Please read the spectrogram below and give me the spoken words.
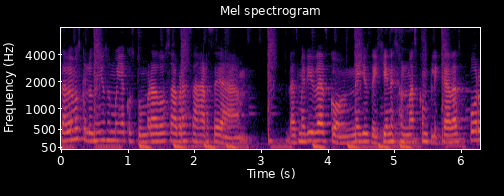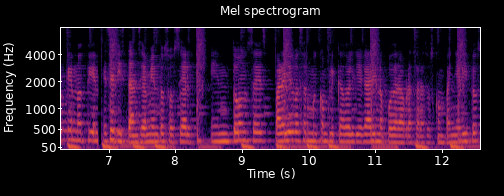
sabemos que los niños son muy acostumbrados a abrazarse, a las medidas con ellos de higiene son más complicadas porque no tienen ese distanciamiento social. Entonces, para ellos va a ser muy complicado el llegar y no poder abrazar a sus compañeritos.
